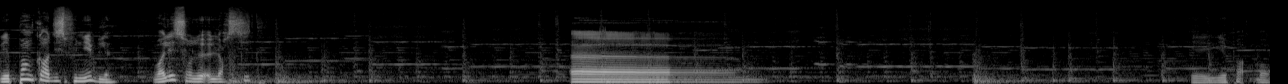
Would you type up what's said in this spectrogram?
Il n'est pas encore disponible. On va aller sur le, leur site. Euh... Il est pas... Bon.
